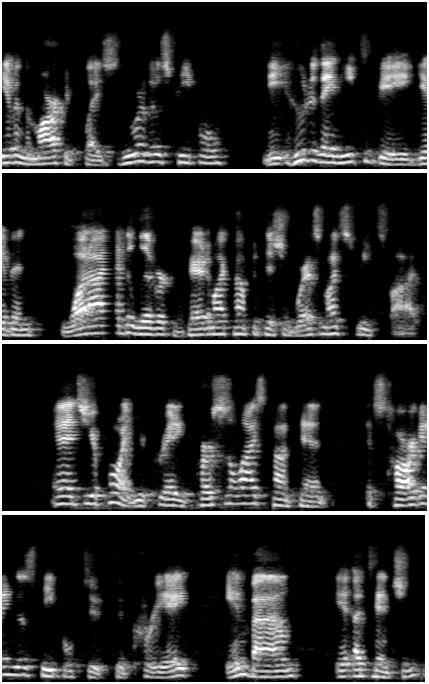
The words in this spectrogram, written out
given the marketplace, who are those people? need who do they need to be given what I deliver compared to my competition? Where's my sweet spot? And to your point, you're creating personalized content It's targeting those people to, to create inbound attention.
